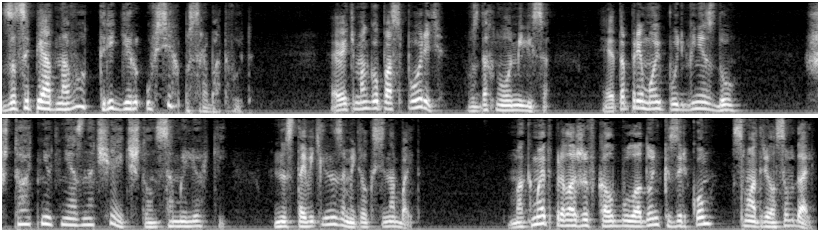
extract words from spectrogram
Зацепи одного, триггеры у всех посрабатывают. — А ведь могу поспорить, — вздохнула Мелиса. Это прямой путь к гнезду. — Что отнюдь не означает, что он самый легкий, — наставительно заметил Ксенобайт. Макмед, приложив колбу ладонь козырьком, смотрелся вдаль.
